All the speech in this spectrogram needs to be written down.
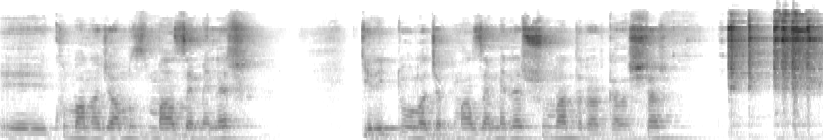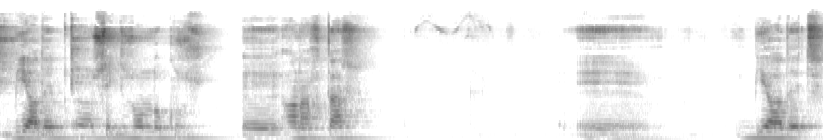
Ee, kullanacağımız malzemeler gerekli olacak malzemeler şunlardır arkadaşlar. Bir adet 18-19 e, anahtar. E, bir adet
